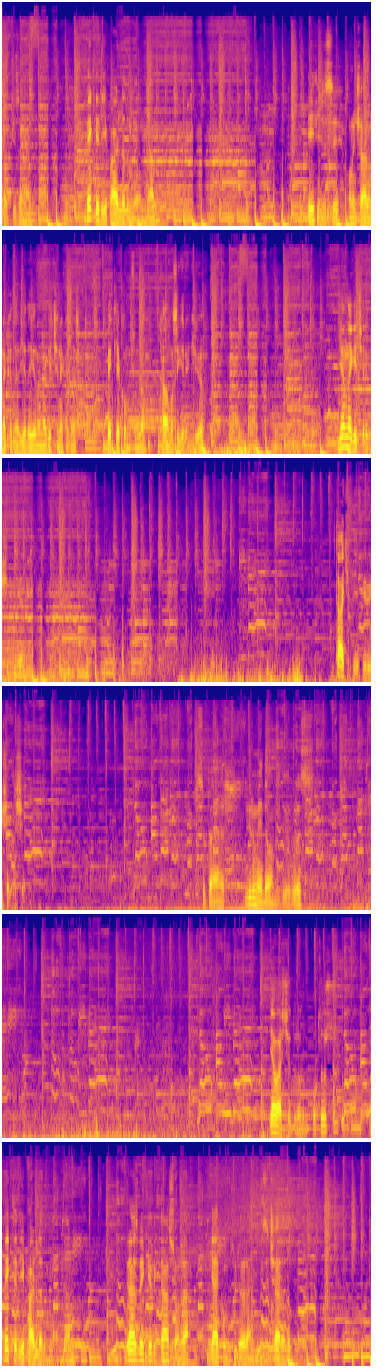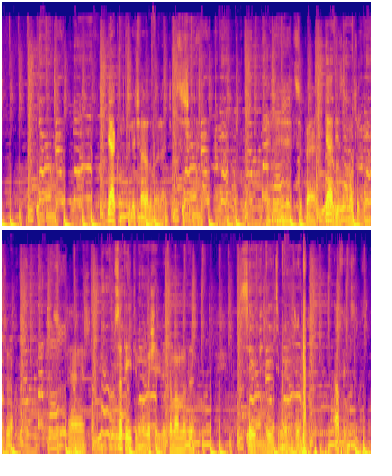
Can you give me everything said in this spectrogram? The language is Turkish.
Çok güzel. Bekle deyip ayrılalım yanından. Eğiticisi onu çağırana kadar ya da yanına geçene kadar bekle komutunda kalması gerekiyor. Yanına geçelim şimdi. Takipleyip yürüyüşe başlayalım. Süper. Yürümeye devam ediyoruz. Yavaşça duralım. Otur. Bekle deyip parladım yanından. Biraz bekledikten sonra gel komutuyla öğrencimizi çağıralım. Gel komutuyla çağıralım öğrencimizi şimdi. Evet süper. Geldiği zaman otur komutu. Süper. Pusat eğitimini başarıyla tamamladı. Sev eğitimini bitirebilir. Aferin sana.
